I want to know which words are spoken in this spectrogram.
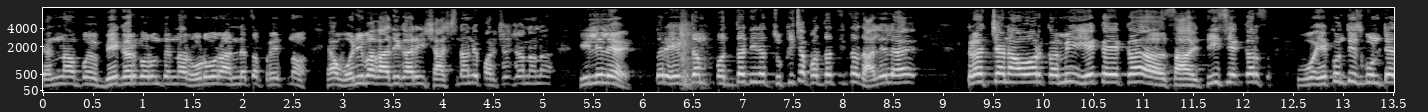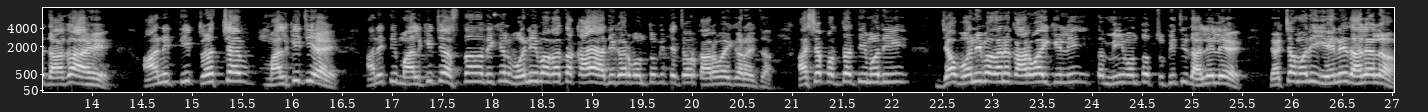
त्यांना ब बेघर करून त्यांना रोडवर आणण्याचा प्रयत्न ह्या वनविभाग अधिकारी शासनाने प्रशासनानं केलेले आहे. तर एकदम पद्धतीने चुकीच्या पद्धतीचं झालेलं आहे. ट्रस्टच्या नावावर कमी एक एक सा तीस एकर व एकोणतीस गुंठे जागा आहे. आणि ती ट्रस्टच्या मालकीची आहे. आणि ती मालकीची असताना देखील वन विभागाचा काय अधिकार बनतो की त्याच्यावर कारवाई करायचा? अशा पद्धतीमध्ये ज्या वन विभागानं कारवाई केली तर मी म्हणतो चुकीची झालेली आहे. त्याच्यामध्ये येणे झालेलं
